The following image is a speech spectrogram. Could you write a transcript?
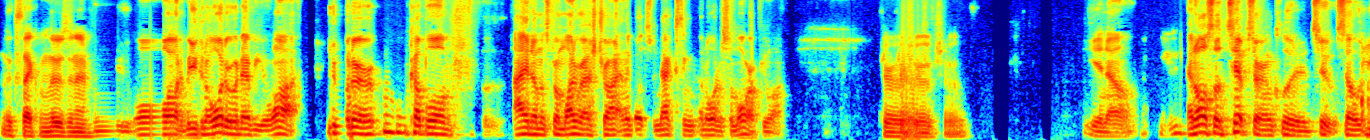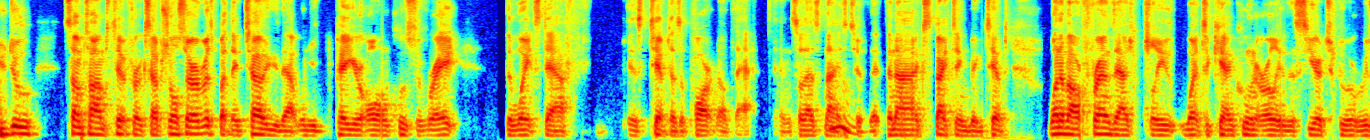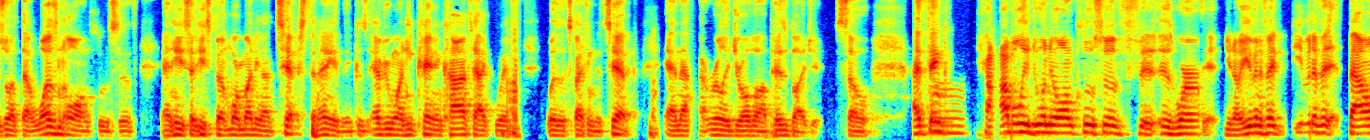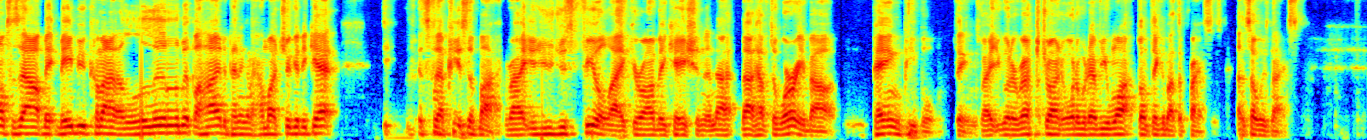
Looks like i'm losing him. You order but you can order whatever you want. You order a mm-hmm. couple of items from one restaurant and then go to the next and order some more if you want. True true true. You know? And also tips are included too. So you do sometimes tip for exceptional service, but they tell you that when you pay your all inclusive rate, the wait staff is tipped as a part of that. And so that's nice Mm. too. They're not expecting big tips. One of our friends actually went to Cancun earlier this year to a resort that wasn't all inclusive. And he said he spent more money on tips than anything because everyone he came in contact with was expecting the tip. And that really drove up his budget. So I think Mm. probably doing the all inclusive is worth it. You know, even if it even if it balances out, maybe you come out a little bit behind depending on how much you're going to get. It's for that peace of mind, right? You, you just feel like you're on vacation and not not have to worry about paying people things, right? You go to a restaurant, order whatever you want. Don't think about the prices. That's always nice.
